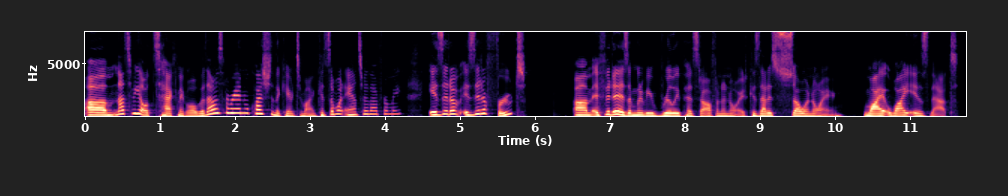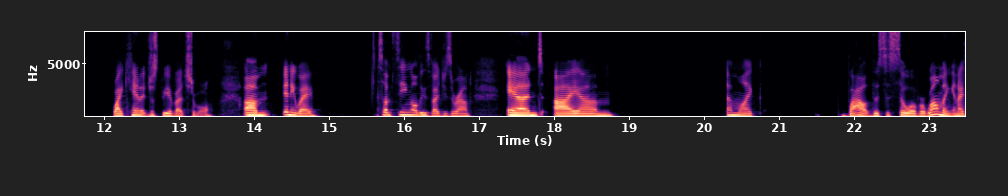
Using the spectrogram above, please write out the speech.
Um, not to be all technical, but that was a random question that came to mind. Can someone answer that for me? Is it a is it a fruit? Um, if it is, I'm going to be really pissed off and annoyed because that is so annoying. Why? Why is that? Why can't it just be a vegetable? Um, anyway, so I'm seeing all these veggies around, and I um, I'm like, wow, this is so overwhelming, and I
